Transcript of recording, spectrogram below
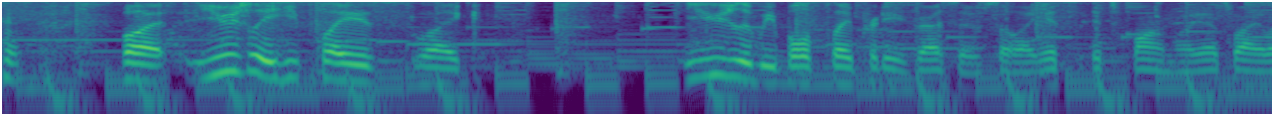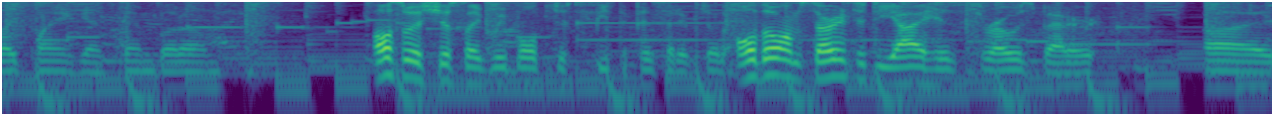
but usually he plays like. Usually we both play pretty aggressive, so like it's it's fun. Like that's why I like playing against him. But um, also it's just like we both just beat the piss out of each other. Although I'm starting to di his throws better. Uh,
